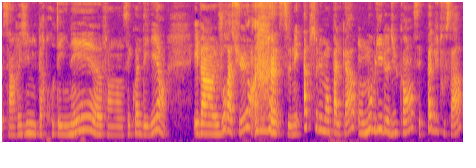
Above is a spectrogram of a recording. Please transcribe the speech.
C'est un régime hyper protéiné, enfin c'est quoi le délire? Eh ben je vous rassure, ce n'est absolument pas le cas. On oublie le ducan, c'est pas du tout ça.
